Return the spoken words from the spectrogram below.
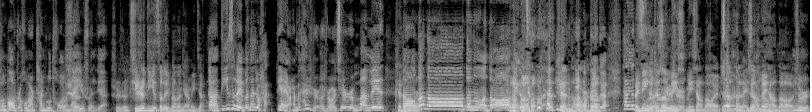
从报纸后面探出头的那一瞬间，是是，其实第一次泪奔的你还没讲，啊，第一次泪奔，那就还电影还没开始的时候，其实是漫威噔噔噔噔噔噔噔那个出来的片头对对，他那个字哎，那个真的没没想到哎，真的真的没想到就是，嗯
